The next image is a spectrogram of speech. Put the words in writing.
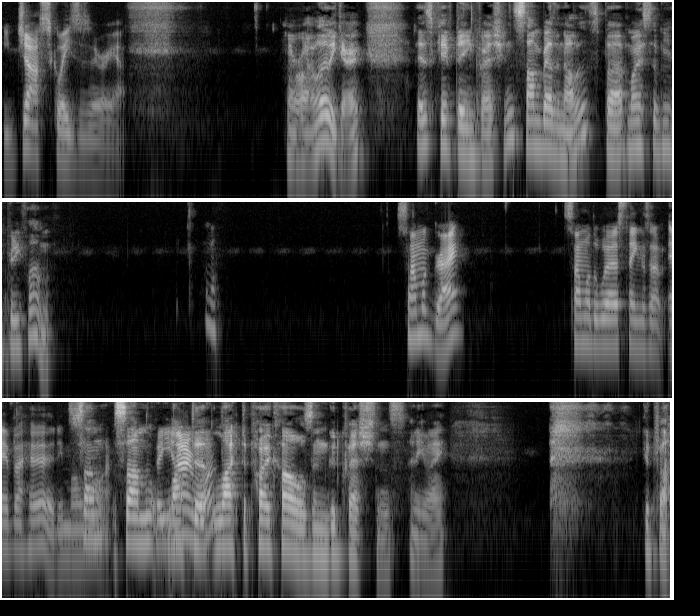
He just squeezes her out. All right, well, there we go. There's 15 questions, some better than others, but most of them pretty fun. Hmm. Some are great. Some of the worst things I've ever heard in my Some life. some like to what? like to poke holes in good questions. Anyway, good fun.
